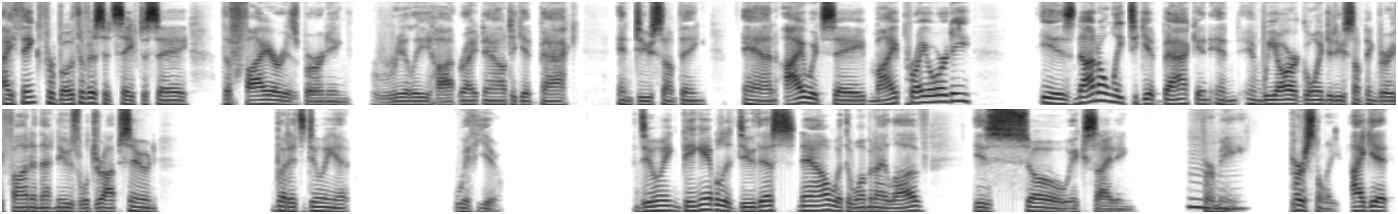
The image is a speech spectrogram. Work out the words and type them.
I think for both of us, it's safe to say the fire is burning really hot right now to get back and do something. And I would say my priority is not only to get back and and and we are going to do something very fun and that news will drop soon, but it's doing it with you. Doing being able to do this now with the woman I love is so exciting for Hmm. me personally. I get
